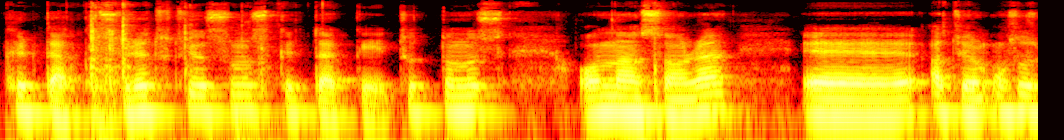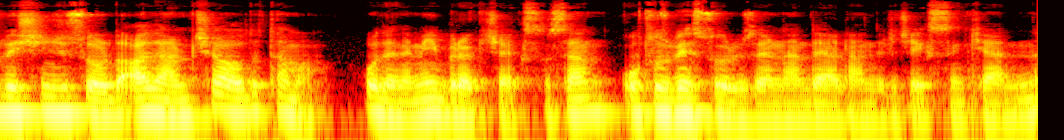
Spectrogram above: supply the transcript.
40 dakika süre tutuyorsunuz. 40 dakikayı tuttunuz. Ondan sonra e, atıyorum 35. soruda alarm çaldı. Tamam. O denemeyi bırakacaksın. Sen 35 soru üzerinden değerlendireceksin kendini.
